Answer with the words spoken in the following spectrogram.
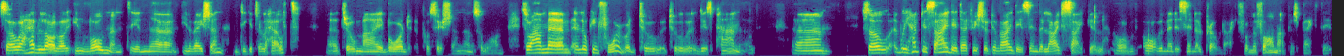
So I have a lot of involvement in innovation, digital health, through my board position and so on. So I'm um, looking forward to, to this panel. Um, so we have decided that we should divide this in the life cycle of, of a medicinal product from a pharma perspective.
